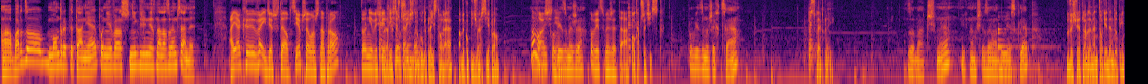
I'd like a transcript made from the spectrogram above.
A bardzo mądre pytanie, ponieważ nigdzie nie znalazłem ceny. A jak wejdziesz w te opcje, przełącz na Pro, to nie wyświetli się Chcesz do Google Play Store, aby kupić wersję pro? No i właśnie. Powiedzmy, że, Powiedzmy, że tak. Oka przycisk. powiedzmy, że chcę. Sklep Play. Zobaczmy, niech nam się załaduje sklep. Wyświetlam elementy od 1 do 5.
